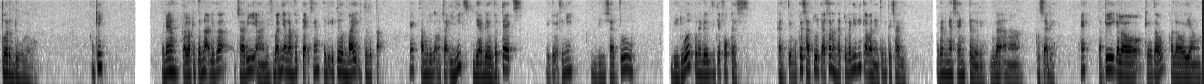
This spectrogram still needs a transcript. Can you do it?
per 2. Okey. Kemudian kalau kita nak juga cari ah ni sebab ni adalah vertex kan. Jadi kita baik kita letak. Okey, sama juga macam ellipse dia ada vertex itu kat sini B1 B2 kemudian ada titik fokus. Kan titik fokus satu dekat sana satu lagi ni kat mana? Itu kita cari. Kemudian dengan center dia, bulat uh, pusat dia. Eh, tapi kalau kita tahu kalau yang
